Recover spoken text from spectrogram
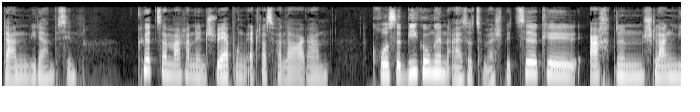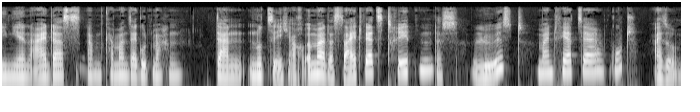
dann wieder ein bisschen kürzer machen, den Schwerpunkt etwas verlagern. Große Biegungen, also zum Beispiel Zirkel, Achten, Schlangenlinien, all das ähm, kann man sehr gut machen. Dann nutze ich auch immer das Seitwärtstreten. Das löst mein Pferd sehr gut. Also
